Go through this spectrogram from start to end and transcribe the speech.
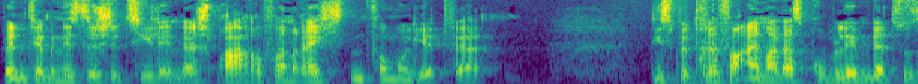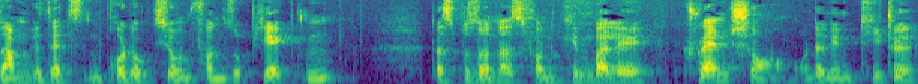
wenn feministische Ziele in der Sprache von Rechten formuliert werden. Dies betreffe einmal das Problem der zusammengesetzten Produktion von Subjekten, das besonders von Kimberley Crenshaw unter dem Titel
